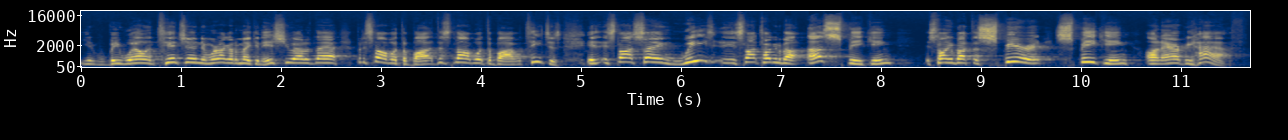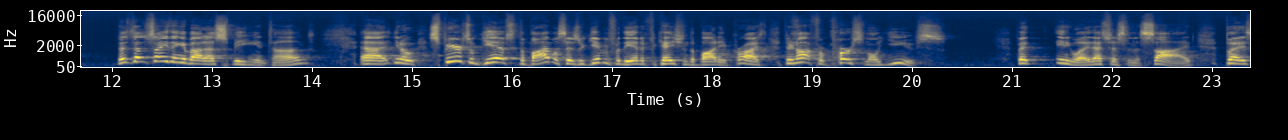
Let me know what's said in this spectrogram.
you know, be well intentioned, and we're not going to make an issue out of that. But it's not what the Bible. This is not what the Bible teaches. It, it's not saying we. It's not talking about us speaking. It's talking about the Spirit speaking on our behalf. It doesn't say anything about us speaking in tongues. Uh, you know, spiritual gifts, the Bible says, are given for the edification of the body of Christ. They're not for personal use. But anyway, that's just an aside. But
